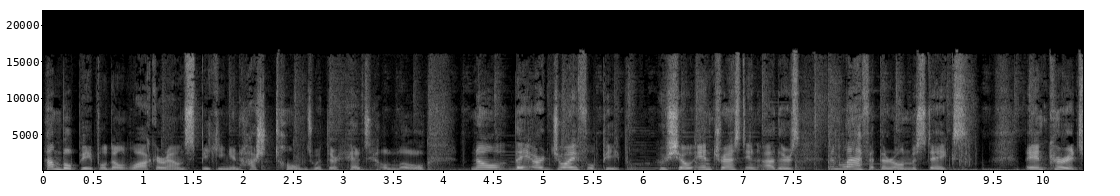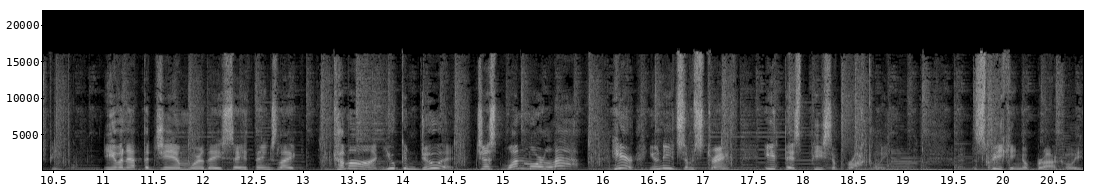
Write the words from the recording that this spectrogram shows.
Humble people don't walk around speaking in hushed tones with their heads held low. No, they are joyful people who show interest in others and laugh at their own mistakes. They encourage people, even at the gym where they say things like, Come on, you can do it. Just one more lap. Here, you need some strength. Eat this piece of broccoli. Speaking of broccoli,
